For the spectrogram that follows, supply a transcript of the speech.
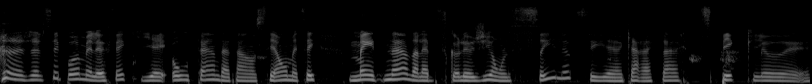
je ne sais pas, mais le fait qu'il y ait autant d'attention, mais tu sais, maintenant, dans la psychologie, on le sait, là, que c'est un caractère typique, là, euh,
